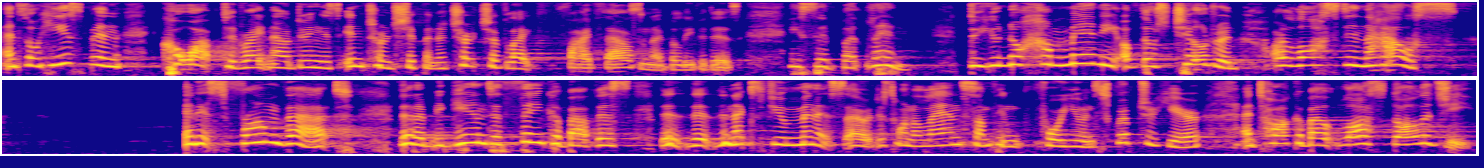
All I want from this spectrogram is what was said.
And so he's been co opted right now doing his internship in a church of like 5,000, I believe it is. He said, But Lynn, do you know how many of those children are lost in the house? And it's from that that I began to think about this. The, the, the, next few minutes, I just want to land something for you in scripture here and talk about lostology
